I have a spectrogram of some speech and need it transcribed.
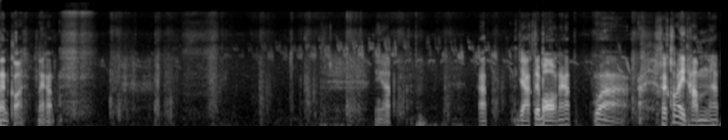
นั่นก่อนนะครับ นี่ครับ ครับ อยากจะบอกนะครับ ว่าค่อยๆทำนะครับ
